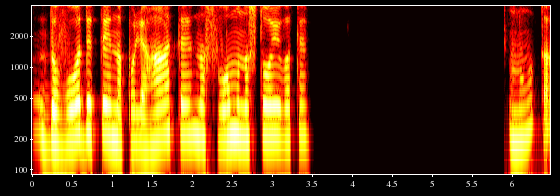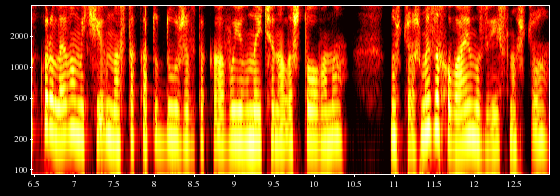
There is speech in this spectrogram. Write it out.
доводити, наполягати, на своєму настоювати. Ну, так, королева мечів у нас така тут дуже така войовнича налаштована. Ну що ж, ми заховаємо, звісно, що.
